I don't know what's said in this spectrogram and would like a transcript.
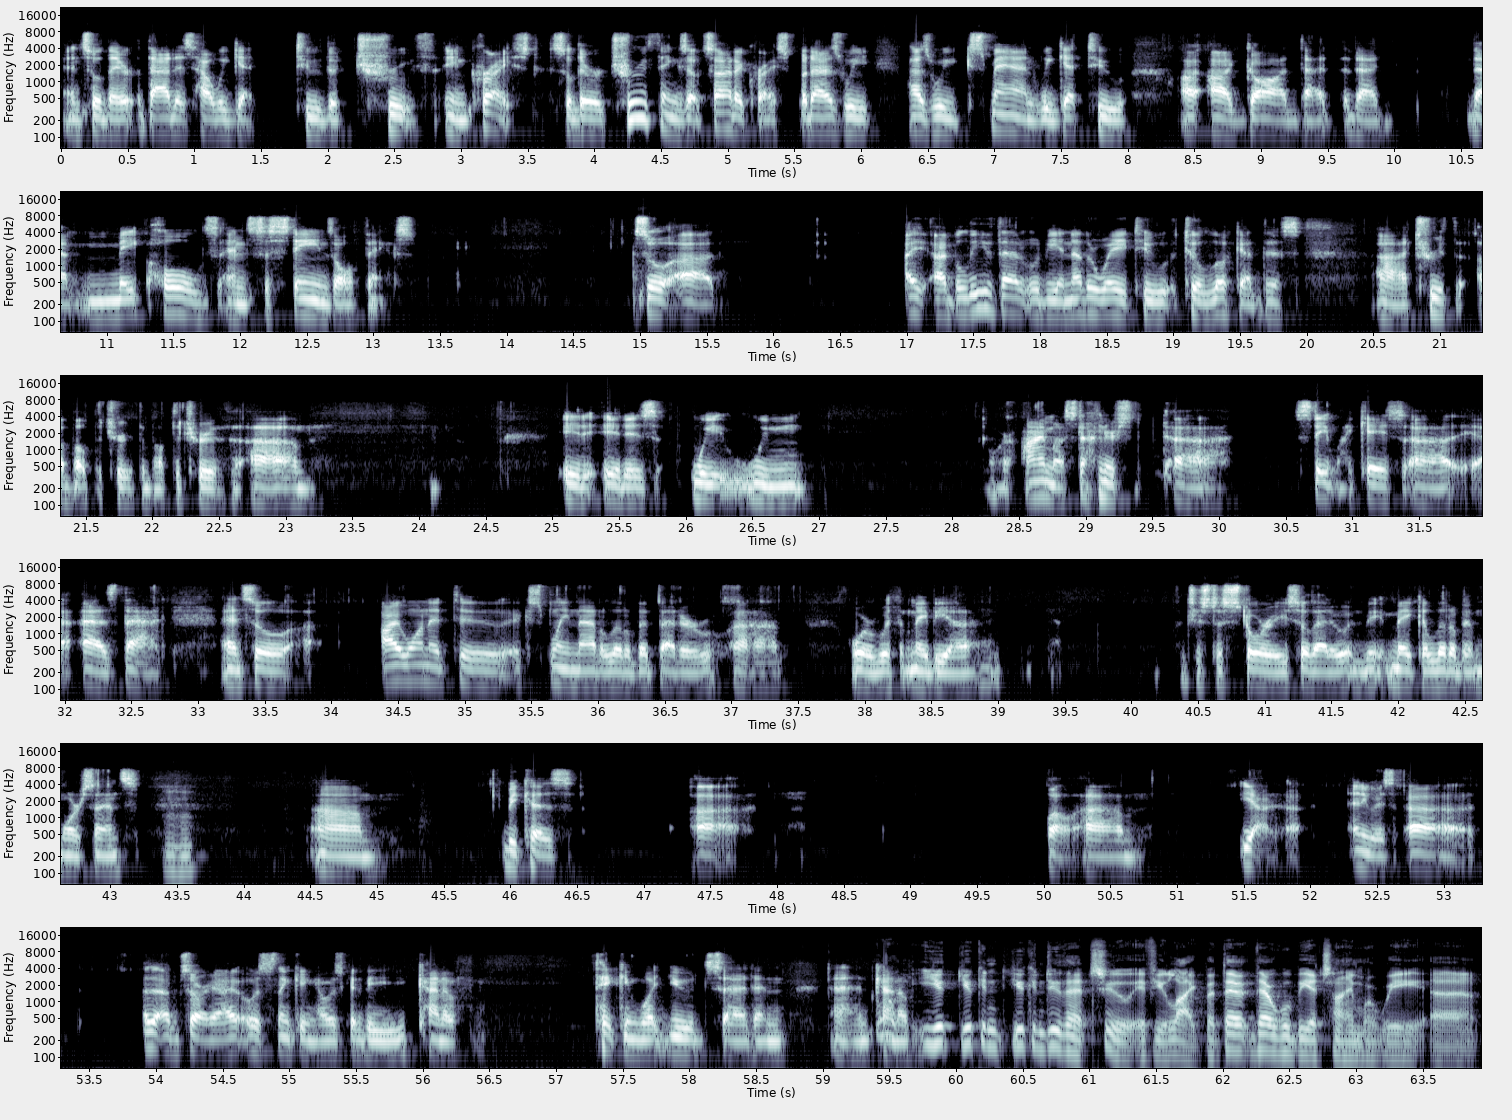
and so there that is how we get to the truth in Christ. So there are true things outside of Christ, but as we as we expand, we get to a, a God that that that make, holds and sustains all things. So uh, I, I believe that would be another way to to look at this uh, truth about the truth about the truth. Um, it it is we we or I must understand. Uh, state my case uh, as that. And so I wanted to explain that a little bit better, uh, or with maybe a just a story, so that it would make a little bit more sense. Mm-hmm. Um, because, uh, well, um, yeah. Uh, anyways, uh, I'm sorry. I was thinking I was going to be kind of taking what you'd said and and kind well, of you you can you can do that too if you like but there there will be a time where we uh,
